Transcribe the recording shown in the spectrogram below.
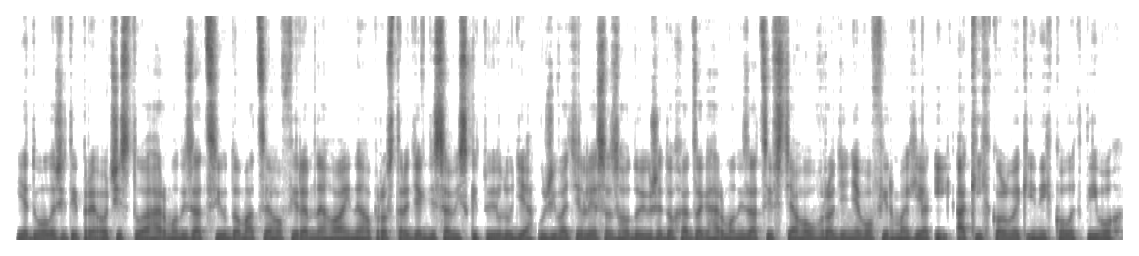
je dôležitý pre očistu a harmonizáciu domáceho, firemného a iného prostredia, kde sa vyskytujú ľudia. Užívateľie sa zhodujú, že dochádza k harmonizácii vzťahov v rodine, vo firmách i akýchkoľvek iných kolektívoch.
